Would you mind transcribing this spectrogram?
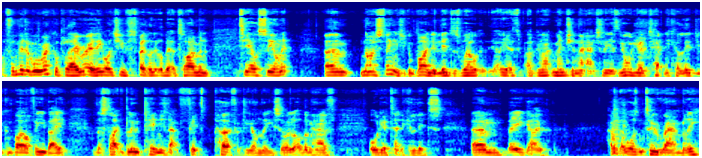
a formidable record player really, once you've spent a little bit of time and TLC on it. Um, nice things, you can buy new lids as well. Oh, yes, I can mention that actually is the Audio Technica lid you can buy off eBay with a slight blue tinge that fits perfectly on these. So a lot of them have Audio Technica lids. Um, there you go. Hope that wasn't too rambly.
